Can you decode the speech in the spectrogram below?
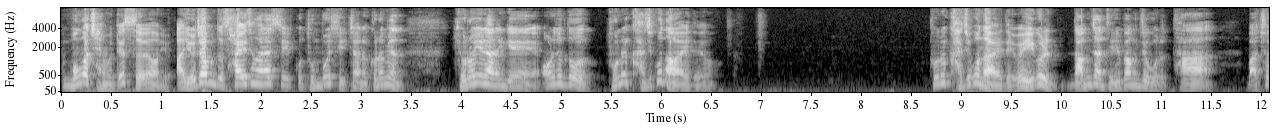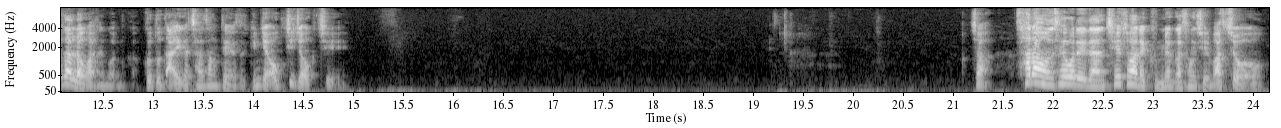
뭔가 잘못됐어요. 아, 여자분도 사회생활 할 수 있고 돈 벌 수 있잖아. 그러면 결혼이라는 게 어느 정도 돈을 가지고 나와야 돼요. 돈을 가지고 나와야 돼. 왜 이걸 남자한테 일방적으로 다 맞춰달라고 하는 겁니까? 그것도 나이가 찬 상태에서. 굉장히 억지죠, 억지. 자, 살아온 세월에 대한 최소한의 근면과 성실. 맞죠?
